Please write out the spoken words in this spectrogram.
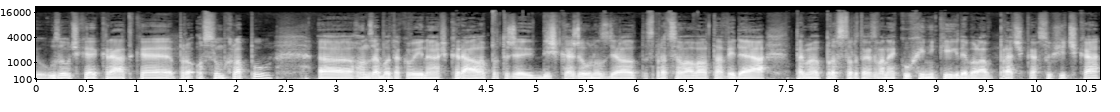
úzoučké, krátké pro osm chlapů. Eh, Honza byl takový náš král, protože když každou noc dělal zpracovával ta videa, tam měl prostor takzvané kuchyňky, kde byla pračka, sušička,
